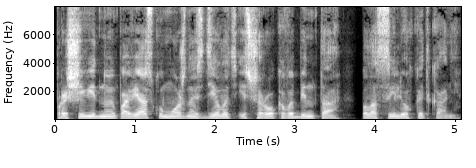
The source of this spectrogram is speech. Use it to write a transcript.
Прощевидную повязку можно сделать из широкого бинта, полосы легкой ткани.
